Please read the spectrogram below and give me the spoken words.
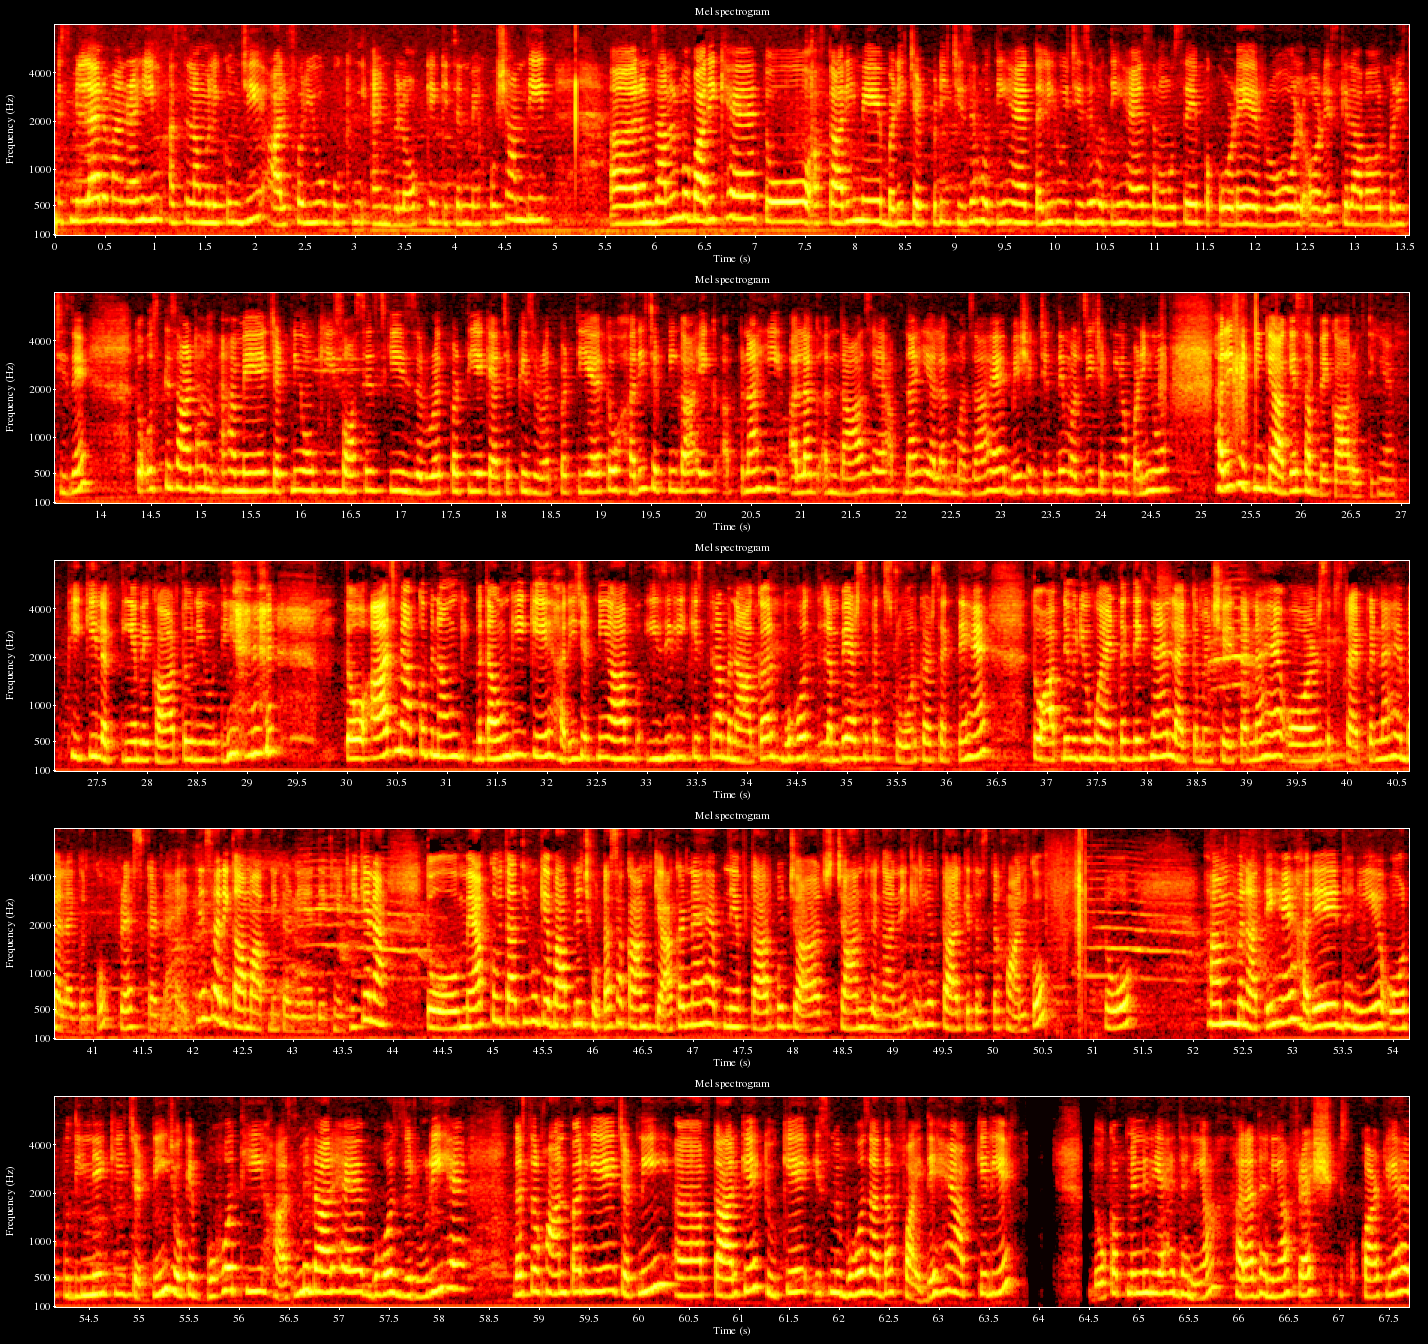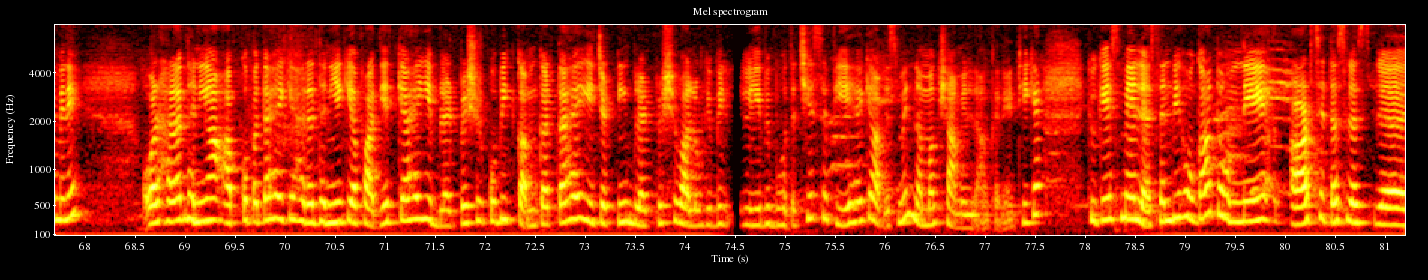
बिसमीम अल्लाम जी। All for you cooking and blog के किचन में खुश आमदीद। रमज़ान मुबारक है तो अफ्तारी में बड़ी चटपटी चीज़ें होती हैं, तली हुई चीज़ें होती हैं, समोसे, पकोड़े, रोल और इसके अलावा और बड़ी चीज़ें। तो उसके साथ हम, हमें चटनियों की, सॉसेस की ज़रूरत पड़ती है कैचअप की ज़रूरत पड़ती है। तो हरी चटनी का एक अपना ही अलग अंदाज़ है, अपना ही अलग मज़ा है। बेशक जितनी मर्ज़ी चटनियाँ पड़ी हों, हरी चटनी के आगे सब बेकार होती हैं। फीकी लगती हैं, बेकार तो नहीं होती हैं। तो आज मैं आपको बनाऊँगी बताऊँगी कि हरी चटनी आप इजीली किस तरह बनाकर बहुत लंबे अरसे तक स्टोर कर सकते हैं। तो आपने वीडियो को एंड तक देखना है लाइक कमेंट शेयर करना है और सब्सक्राइब करना है बेल आइकन को प्रेस करना है। इतने सारे काम आपने करने हैं, देखें, ठीक है ना? तो मैं आपको बताती हूँ कि अब आपने छोटा सा काम क्या करना है अपने अवतार को चार चाँद लगाने के लिए, अवतार के दस्तरखान को। तो हम बनाते हैं हरे धनिए और पुदीने की चटनी, जो कि बहुत ही हाजमेदार है, बहुत ज़रूरी है। दस्तरखान पर ये चटनी अवतार के, क्योंकि इसमें बहुत ज़्यादा फ़ायदे हैं आपके लिए। दो कप मैंने लिया है धनिया, हरा धनिया फ्रेश, इसको काट लिया है मैंने। और हरा धनिया, आपको पता है कि हरा धनिया की अफादियत क्या है? ये ब्लड प्रेशर को भी कम करता है। ये चटनी ब्लड प्रेशर वालों के भी लिए भी बहुत अच्छी है सिर्फ़ ये है कि आप इसमें नमक शामिल ना करें, ठीक है? क्योंकि इसमें लहसन भी होगा तो हमने आठ से दस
